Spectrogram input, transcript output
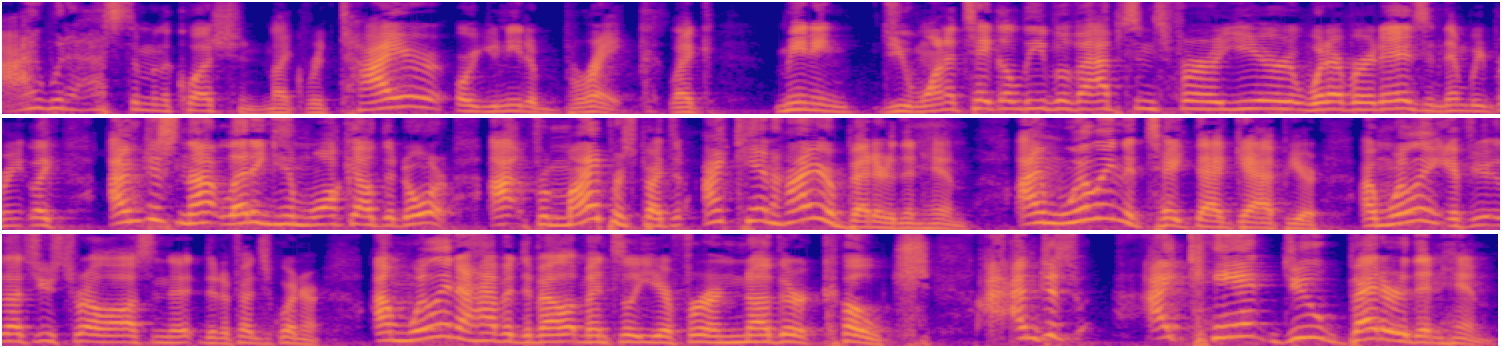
I would ask them the question like, retire or you need a break? Like, meaning, do you want to take a leave of absence for a year, whatever it is, and then we bring like, I'm just not letting him walk out the door. I, from my perspective, I can't hire better than him. I'm willing to take that gap year. I'm willing, if you let's use Teryl Austin, the, the defensive coordinator. I'm willing to have a developmental year for another coach. I, I'm just, I can't do better than him.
